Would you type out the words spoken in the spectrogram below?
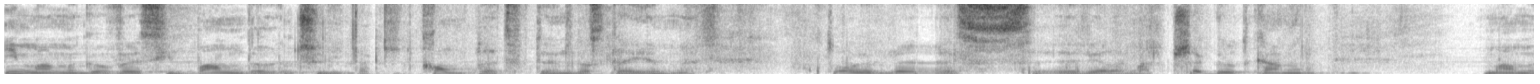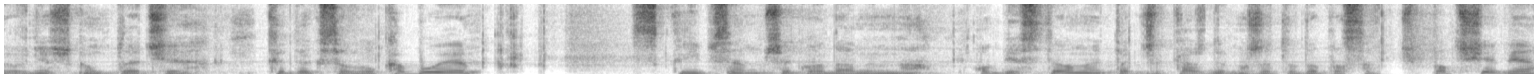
I mamy go w wersji bundle, czyli taki komplet, w którym dostajemy torbę z wieloma przegródkami. Mamy również w komplecie kydeksową kabułę z klipsem przekładanym na obie strony, także każdy może to dopasować pod siebie.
